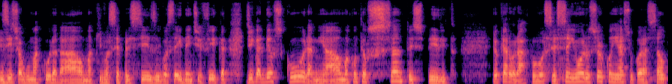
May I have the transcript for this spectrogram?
Existe alguma cura da alma que você precisa e você identifica? Diga: Deus, cura minha alma com teu Santo Espírito. Eu quero orar por você. Senhor, o Senhor conhece o coração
